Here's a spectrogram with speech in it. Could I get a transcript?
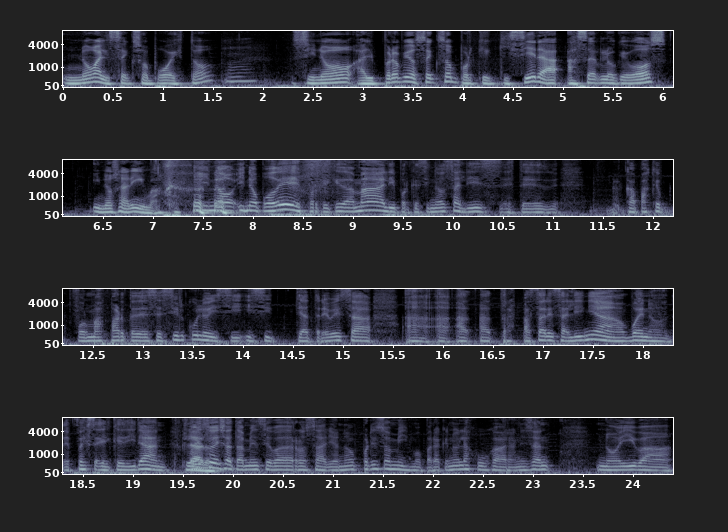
no al sexo opuesto, mm. sino al propio sexo porque quisiera hacer lo que vos y no se anima. Y no, y no podés porque queda mal y porque si no salís, este, capaz que formás parte de ese círculo y si, y si te atreves a, a, traspasar esa línea, bueno, después el que dirán. Por eso ella también se va de Rosario, ¿no? Por eso mismo, para que no la juzgaran. Ella no iba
